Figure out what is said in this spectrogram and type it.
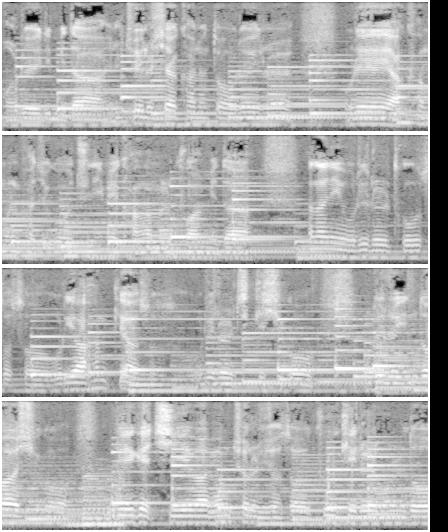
월요일입니다. 일주일을 시작하는 또 월요일을 우리의 약함을 가지고 주님의 강함을 구합니다. 하나님 우리를 도우소서 우리와 함께 하소서 우리를 지키시고 우리를 인도하시고 우리에게 지혜와 명철을 주셔서 그 길을 오늘도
